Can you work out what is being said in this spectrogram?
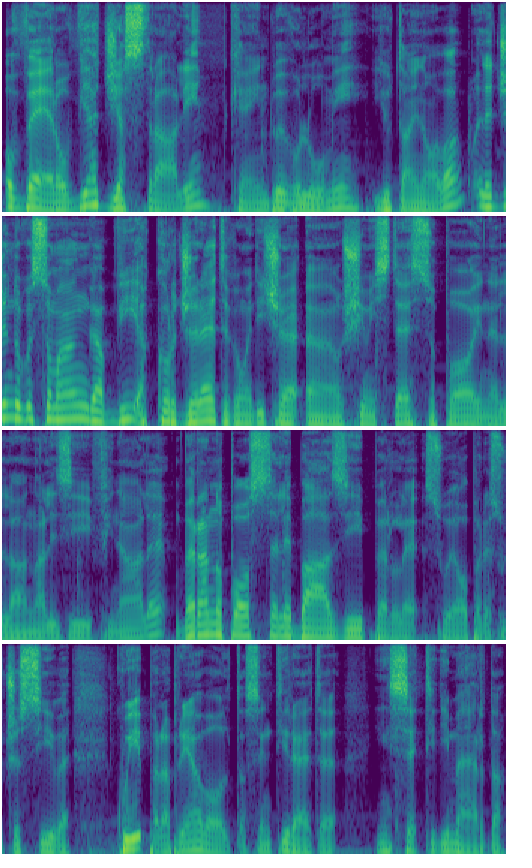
ovvero Viaggi astrali, che è in due volumi, Yutai Nova. Leggendo questo manga vi accorgerete, come dice uh, Ushimi stesso poi nell'analisi analisi finale, verranno poste le basi per le sue opere successive. Qui per la prima volta sentirete insetti di merda,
